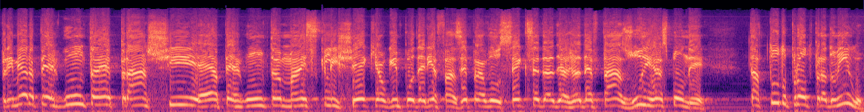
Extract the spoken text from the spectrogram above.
Primeira pergunta é praxe, é a pergunta mais clichê que alguém poderia fazer para você que você já deve estar tá azul e responder. Tá tudo pronto para domingo?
